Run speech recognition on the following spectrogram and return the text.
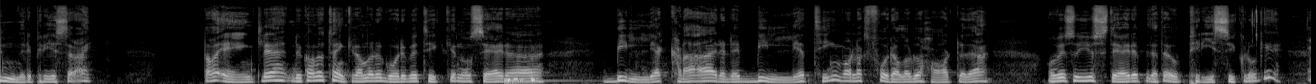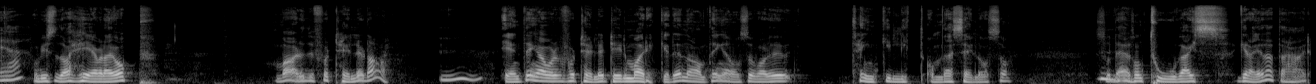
underpriser deg? Da egentlig, Du kan jo tenke deg når du går i butikken og ser eh, billige klær eller billige ting, hva slags forhold du har til det. Og hvis du justerer, Dette er jo prispsykologi. ja. Og hvis du da hever deg opp, hva er det du forteller da? Én ting er hva du forteller til markedet, en annen ting er også hva du tenker litt om deg selv også. Så det er en sånn toveis greie, dette her.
